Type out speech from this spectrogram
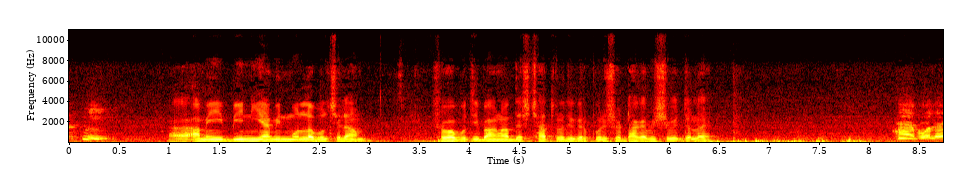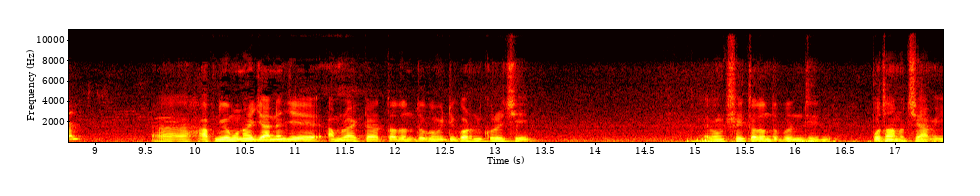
আপনি? আমি বিন ইয়ামিন মোল্লা বলছিলাম সভাপতি বাংলাদেশ ছাত্র অধিকার পরিষদ ঢাকা বিশ্ববিদ্যালয়। হ্যাঁ বলেন। আপনিও মনে হয় জানেন যে আমরা একটা তদন্ত কমিটি গঠন করেছি এবং সেই তদন্ত প্রধান হচ্ছে আমি।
